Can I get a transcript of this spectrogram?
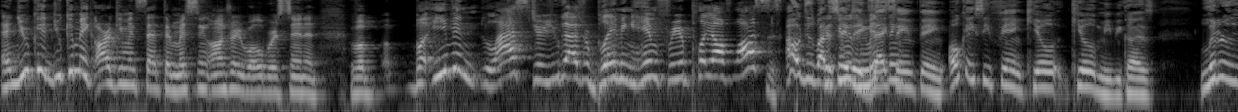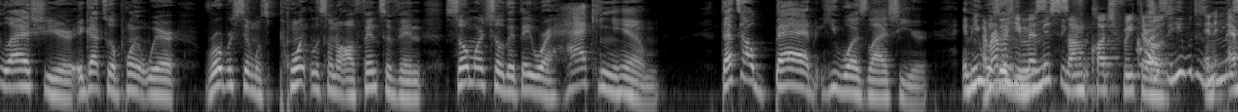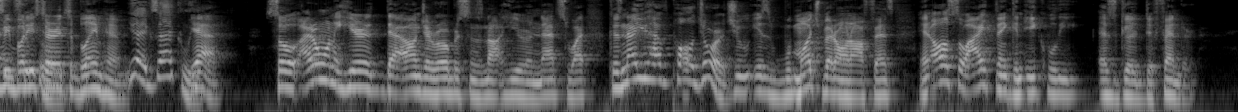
And you could you can make arguments that they're missing Andre Roberson and but even last year you guys were blaming him for your playoff losses. I was just about to say the exact missing- same thing. OKC fan killed killed me because literally last year it got to a point where Roberson was pointless on the offensive end, so much so that they were hacking him. That's how bad he was last year. And he I was remember just he missed missing some clutch free I was about throws, he was just and everybody started to blame him. Yeah, exactly. Yeah. So I don't want to hear that Andre Roberson's not here, and that's why. Because now you have Paul George, who is much better on offense, and also I think an equally as good defender.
